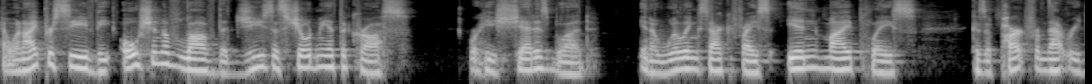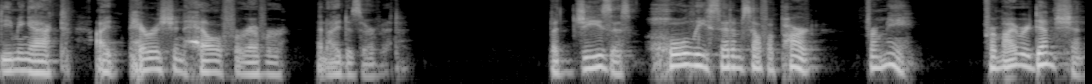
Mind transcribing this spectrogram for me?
And when I perceive the ocean of love that Jesus showed me at the cross, where he shed his blood in a willing sacrifice in my place, because apart from that redeeming act, I'd perish in hell forever and I deserve it. But Jesus wholly set himself apart for me, for my redemption.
